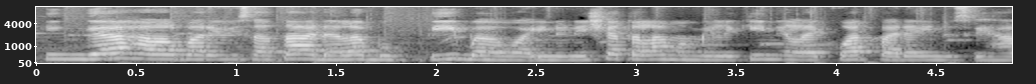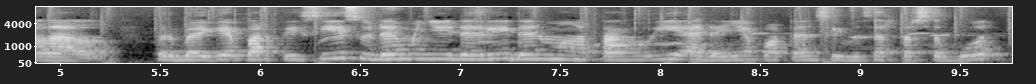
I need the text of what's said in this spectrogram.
hingga halal pariwisata adalah bukti bahwa Indonesia telah memiliki nilai kuat pada industri halal. Berbagai partisi sudah menyadari dan mengetahui adanya potensi besar tersebut,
